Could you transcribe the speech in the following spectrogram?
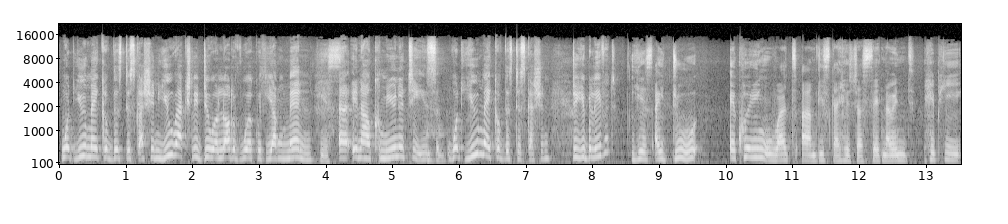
what you make of this discussion. You actually do a lot of work with young men yes. uh, in our communities. Mm-hmm. What you make of this discussion? Do you believe it? Yes, I do. Echoing what um, this guy has just said now, and Happy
